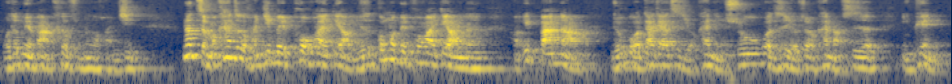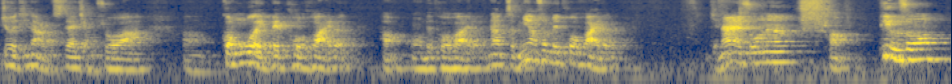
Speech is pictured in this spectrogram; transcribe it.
我都没有办法克服那个环境。那怎么看这个环境被破坏掉，也就是宫位被破坏掉呢？啊，一般啊，如果大家自己有看点书，或者是有时候看老师的影片，就会听到老师在讲说啊，啊，宫位被破坏了。好，我们被破坏了。那怎么样算被破坏了？简单来说呢，好，譬如说，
